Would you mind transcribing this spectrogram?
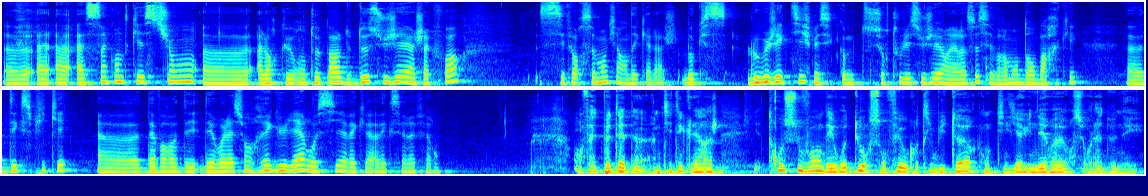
à, à, 50 questions, alors qu'on te parle de deux sujets à chaque fois, c'est forcément qu'il y a un décalage. Donc l'objectif, mais c'est comme sur tous les sujets en RSE, c'est vraiment d'embarquer, euh, d'expliquer, euh, d'avoir des, relations régulières aussi avec, avec ces référents. En fait, peut-être un, un, petit éclairage. Trop souvent, des retours sont faits aux contributeurs quand il y a une erreur sur la donnée.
